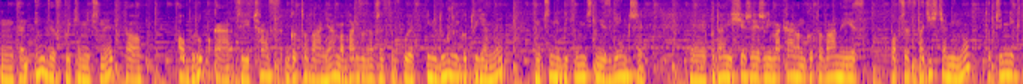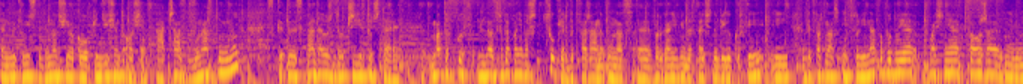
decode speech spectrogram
mm, ten indeks glikemiczny, to obróbka, czyli czas gotowania ma bardzo znaczący wpływ. Im dłużej gotujemy, ten czynnik glikemiczny jest większy. E, Podaje się, że jeżeli makaron gotowany jest poprzez 20 minut, to czynnik ten glikemiczny wynosi około 58, a czas 12 minut e, spada już do 34. Ma to wpływ dla zdrowia, ponieważ cukier wytwarzany u nas e, w organizmie dostaje się do biegu krwi i wytwarzana insulina powoduje właśnie to, że nie wiem,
